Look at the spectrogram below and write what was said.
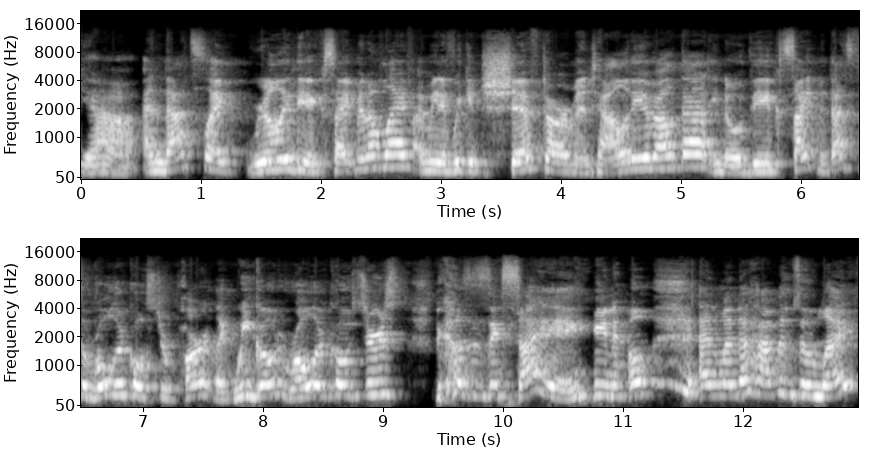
yeah and that's like really the excitement of life. I mean if we could shift our mentality about that you know the excitement that's the roller coaster part. Like we go to roller coasters because it's exciting you know? And when that happens in life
